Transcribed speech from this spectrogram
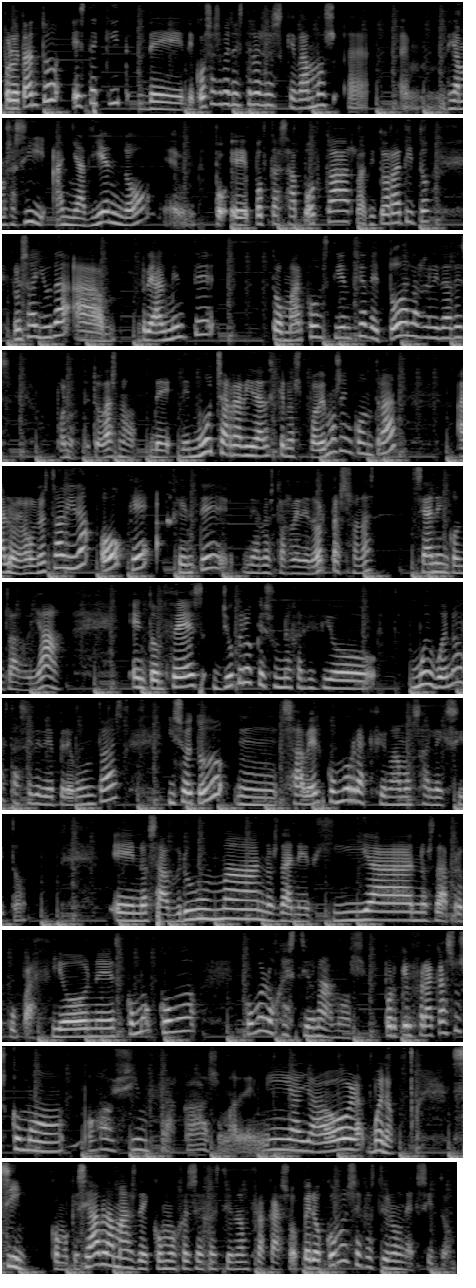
Por lo tanto, este kit de, cosas benesterosas que vamos, eh, em, digamos así, añadiendo eh, eh, podcast a podcast, ratito a ratito, nos ayuda a realmente tomar conciencia de todas las realidades, bueno, de todas no, de, de muchas realidades que nos podemos encontrar a lo largo de nuestra vida o que gente de a nuestro alrededor, personas, se han encontrado ya. Entonces, yo creo que es un ejercicio muy bueno esta serie de preguntas y sobre todo mm, saber cómo reaccionamos al éxito. Eh, nos abruma, nos da energía, nos da preocupaciones, ¿Cómo, cómo, cómo lo gestionamos? Porque el fracaso es como, ay, sí, un fracaso, madre mía, y ahora, bueno, sí, como que se habla más de cómo se gestiona un fracaso, pero ¿cómo se gestiona un éxito?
